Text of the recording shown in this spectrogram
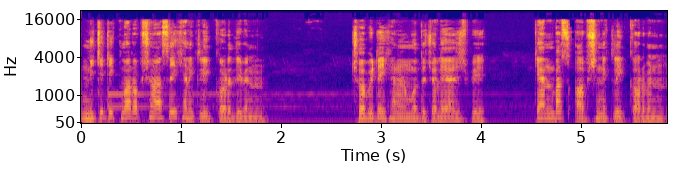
নিচে টিকমার অপশন আছে, এখানে ক্লিক করে দিবেন। ছবিটা এখানের মধ্যে চলে আসবে। ক্যানভাস অপশানে ক্লিক করবেন।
